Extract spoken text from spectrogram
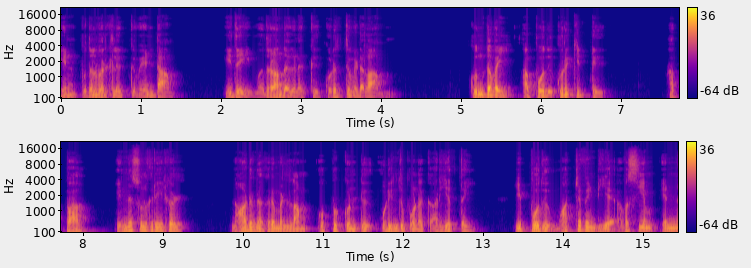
என் புதல்வர்களுக்கு வேண்டாம். இதை மதுராந்தகனுக்கு கொடுத்து விடலாம். குந்தவை அப்போது குறுக்கிட்டு அப்பா என்ன சொல்கிறீர்கள்? நாடு நகரமெல்லாம் ஒப்புக்கொண்டு முடிந்து போன காரியத்தை இப்போது மாற்ற வேண்டிய அவசியம் என்ன?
